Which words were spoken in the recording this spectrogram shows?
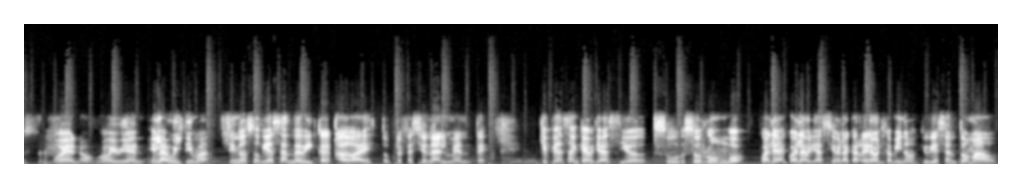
Bueno, muy bien. Y la última, si no se hubiesen dedicado a esto profesionalmente, ¿qué piensan que habría sido su, su rumbo? ¿Cuál, ¿Cuál habría sido la carrera o el camino que hubiesen tomado?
